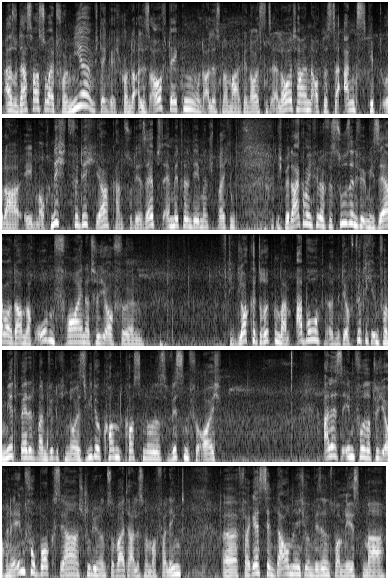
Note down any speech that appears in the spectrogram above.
Also das war es soweit von mir. Ich denke, ich konnte alles aufdecken und alles nochmal genauestens erläutern. Ob es da Angst gibt oder eben auch nicht für dich, ja, kannst du dir selbst ermitteln dementsprechend. Ich bedanke mich wieder fürs Zusehen. Ich würde mich selber einen Daumen nach oben freuen. Natürlich auch für ein die Glocke drücken beim Abo, damit ihr auch wirklich informiert werdet, wann wirklich ein neues Video kommt. Kostenloses Wissen für euch. Alles Infos natürlich auch in der Infobox, ja, Studien und so weiter, alles nochmal verlinkt. Äh, vergesst den Daumen nicht und wir sehen uns beim nächsten Mal.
